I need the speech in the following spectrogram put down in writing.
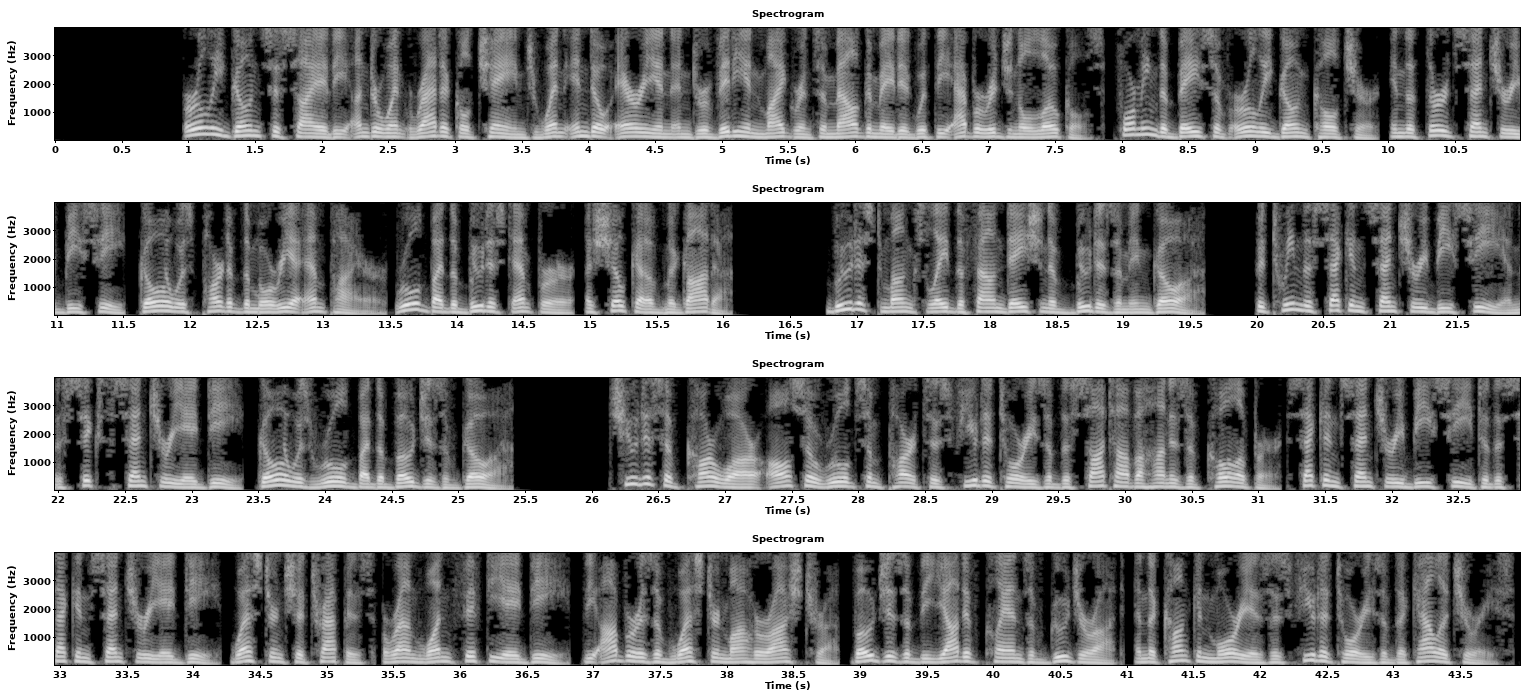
Early Goan society underwent radical change when Indo-Aryan and Dravidian migrants amalgamated with the aboriginal locals, forming the base of early Goan culture. In the 3rd century BC, Goa was part of the Maurya Empire, ruled by the Buddhist emperor, Ashoka of Magadha. Buddhist monks laid the foundation of Buddhism in Goa. Between the 2nd century BC and the 6th century AD, Goa was ruled by the Bhojas of Goa. Chudas of Karwar also ruled some parts as feudatories of the Satavahanas of Kolhapur 2nd century BC to the 2nd century AD, western Kshatrapas around 150 AD, the Abhiras of western Maharashtra, Bhojas of the Yadav clans of Gujarat, and the Konkan Mauryas as feudatories of the Kalachuris.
